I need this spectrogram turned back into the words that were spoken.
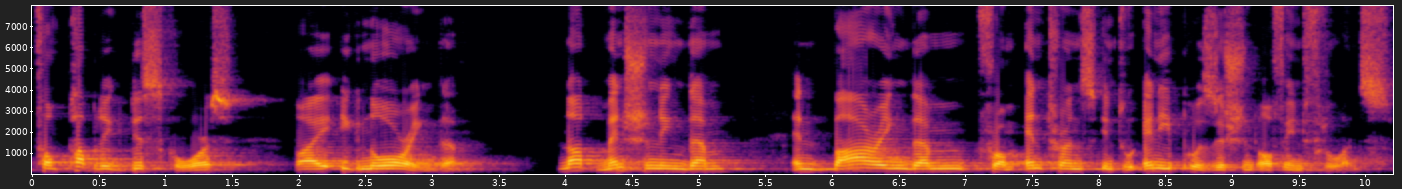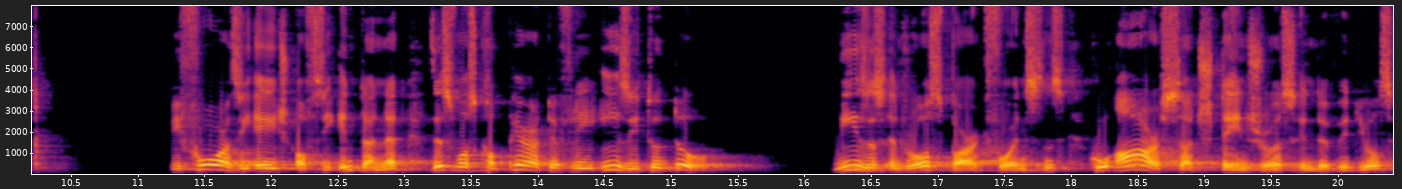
from public discourse by ignoring them, not mentioning them, and barring them from entrance into any position of influence. Before the age of the internet, this was comparatively easy to do. Mises and Rothbard, for instance, who are such dangerous individuals,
